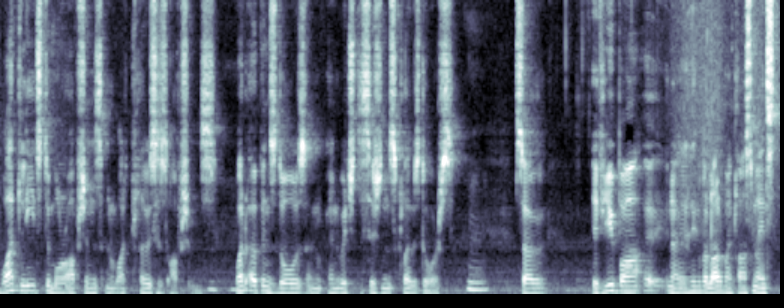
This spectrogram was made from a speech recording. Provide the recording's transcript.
What leads to more options and what closes options? What opens doors and, and which decisions close doors? Mm. So if you bar, uh, you know, I think of a lot of my classmates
